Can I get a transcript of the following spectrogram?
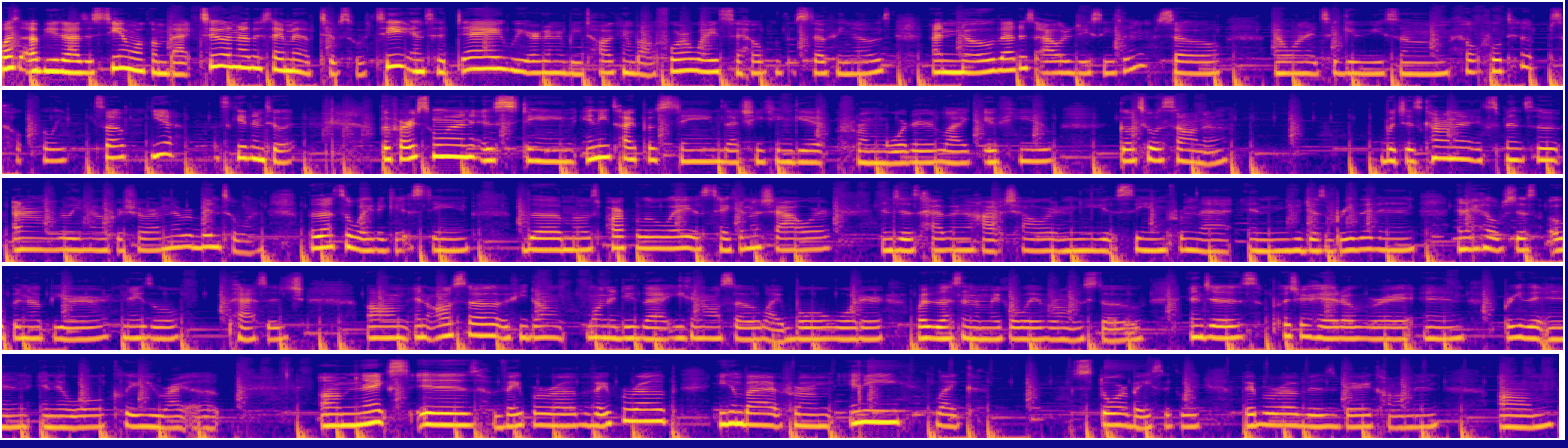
What's up, you guys? It's T, and welcome back to another segment of Tips with T. And today we are going to be talking about four ways to help with the stuffy nose. I know that it's allergy season, so I wanted to give you some helpful tips, hopefully. So, yeah, let's get into it. The first one is steam, any type of steam that you can get from water. Like if you go to a sauna, which is kind of expensive. I don't really know for sure. I've never been to one, but that's a way to get steam. The most popular way is taking a shower and just having a hot shower, and you get steam from that, and you just breathe it in, and it helps just open up your nasal passage. Um, and also, if you don't want to do that, you can also like boil water, whether that's in the microwave or on the stove, and just put your head over it and breathe it in, and it will clear you right up. Um, next is Vapor Rub. Vapor Rub, you can buy it from any like store basically. Vapor Rub is very common. Um,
